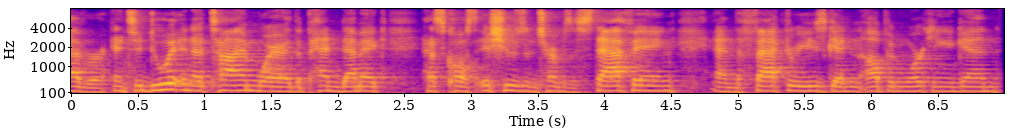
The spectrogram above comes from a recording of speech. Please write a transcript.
ever. And to do it in a time where the pandemic has caused issues in terms of staffing and the factories getting up and working again,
